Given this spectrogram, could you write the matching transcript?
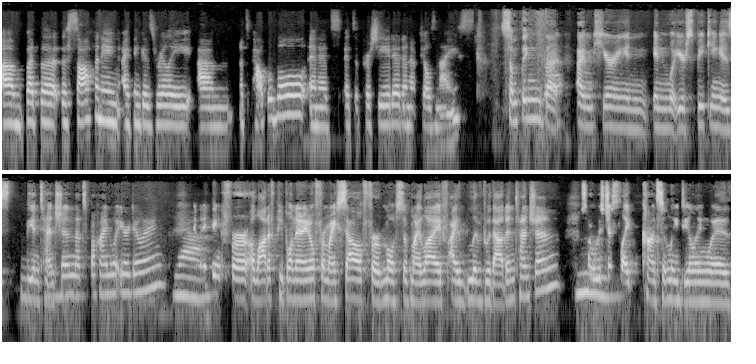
Um, but the the softening, I think, is really um, it's palpable and it's it's appreciated and it feels nice. Something that I'm hearing in in what you're speaking is the intention mm-hmm. that's behind what you're doing. Yeah. And I think for a lot of people, and I know for myself, for most of my life, I lived without intention. Mm. So I was just like constantly dealing with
